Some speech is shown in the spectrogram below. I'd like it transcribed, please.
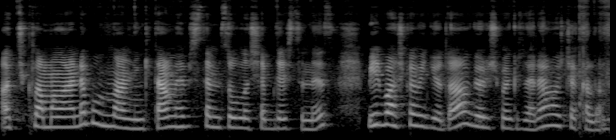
açıklamalarda bulunan linkten web sitemize ulaşabilirsiniz. Bir başka videoda görüşmek üzere. Hoşçakalın.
